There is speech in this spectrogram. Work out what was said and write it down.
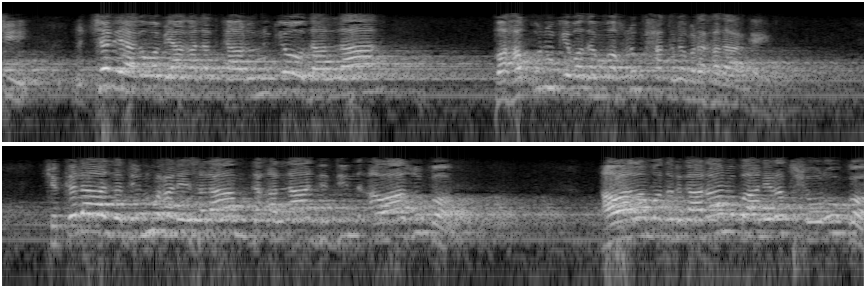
شي نو چې هغه بیا غلط کارونه کوي او د الله په حقونو کې به د مخلوق حق نه برخدار کوي چې کله د نوح علی السلام د الله د دین आवाज وکړ او هغه مددګارانو باندې رد شروع کو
